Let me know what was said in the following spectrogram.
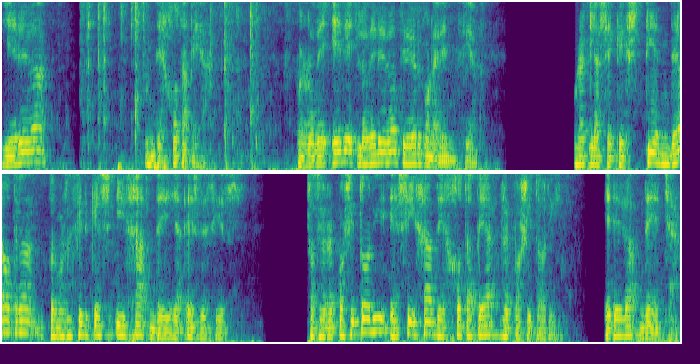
Y hereda de JPA. Bueno, lo de, lo de hereda tiene que ver con herencia. Una clase que extiende a otra, podemos decir que es hija de ella. Es decir, socio repository es hija de JPA repository. Hereda de ella.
